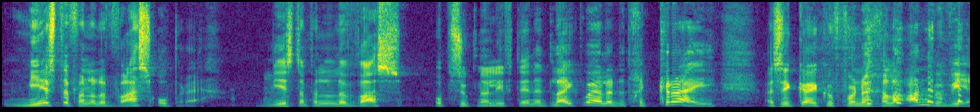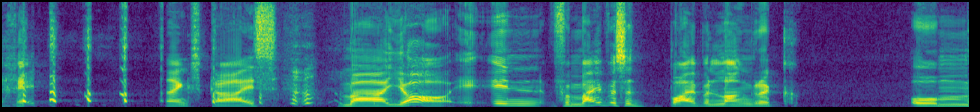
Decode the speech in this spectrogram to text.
meeste van hulle was opreg. Meeste van hulle was op soek na liefde en dit lyk my hulle het dit gekry as jy kyk hoe vinnig hulle aanbeweeg het. Thanks guys. Maar ja, en vir my was dit baie belangrik om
